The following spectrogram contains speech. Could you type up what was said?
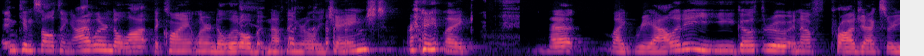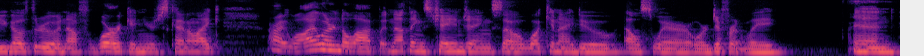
in consulting, I learned a lot, the client learned a little, but nothing really changed, right? Like that like reality, you, you go through enough projects or you go through enough work and you're just kind of like, all right, well, I learned a lot, but nothing's changing. So what can I do elsewhere or differently? And,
